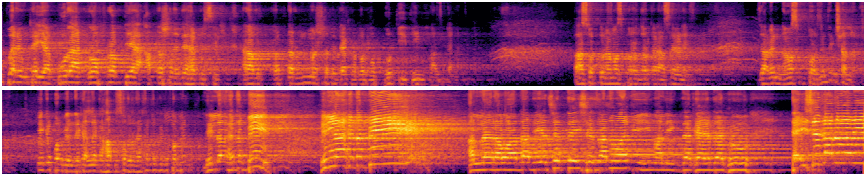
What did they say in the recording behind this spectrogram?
উপরে উঠাইয়া পোড়া রফ রফ দিয়া আপনার সাথে দেখা করছি। আর আপনার উম্মার সাথে দেখা করব প্রতিদিন পাঁচ বেলা। পাঁচ অক্ত নামাজ পড়ার দরকার আছে যাবেন, নামাজ পড়বেন তো ইনশাল্লাহ কে কে পড়বেন? দেখে আল্লাহকে হাত সবরে দেখা তো কে কে পড়বেন। লিল্লাহে তাকবীর, লিল্লাহে আল্লাহর ওয়াদা দিয়েছে তেইশে জানুয়ারি, মালিক দেখায় দেখো। তেইশে জানুয়ারি,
